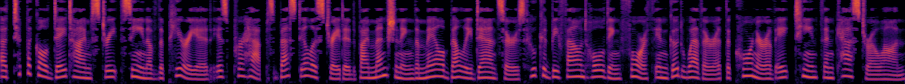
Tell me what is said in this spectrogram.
A typical daytime street scene of the period is perhaps best illustrated by mentioning the male belly dancers who could be found holding forth in good weather at the corner of 18th and Castro on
